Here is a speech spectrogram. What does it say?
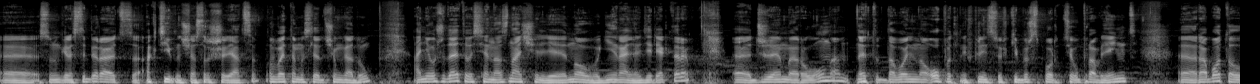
собственно говоря, собираются активно сейчас расширяться в этом и следующем году. Они уже до этого себе назначили нового генерального директора, э, GM Луна. Это довольно опытный, в принципе, в киберспорте управленец. Э, работал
